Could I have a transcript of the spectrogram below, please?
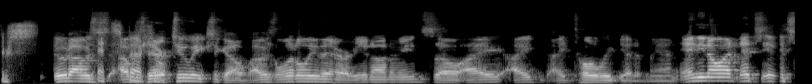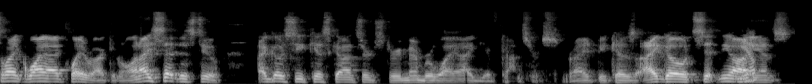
there's Dude, I was I was there two weeks ago. I was literally there. You know what I mean? So I I I totally get it, man. And you know what? It's it's like why I play rock and roll. And I said this too. I go see Kiss concerts to remember why I give concerts, right? Because I go sit in the audience,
